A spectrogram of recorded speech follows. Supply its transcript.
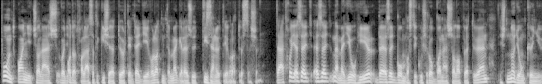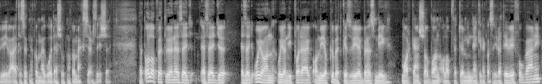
pont annyi csalás vagy adathalászati kísérlet történt egy év alatt, mint a megelőző 15 év alatt összesen. Tehát, hogy ez, egy, ez egy, nem egy jó hír, de ez egy bombasztikus robbanás alapvetően, és nagyon könnyűvé vált ezeknek a megoldásoknak a megszerzése. Tehát alapvetően ez egy, ez egy, ez egy olyan, olyan iparág, ami a következő években ez még markánsabban alapvetően mindenkinek az életévé fog válni,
